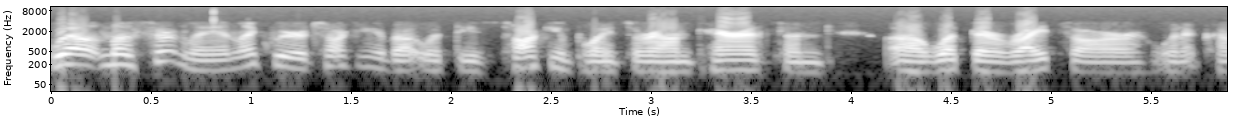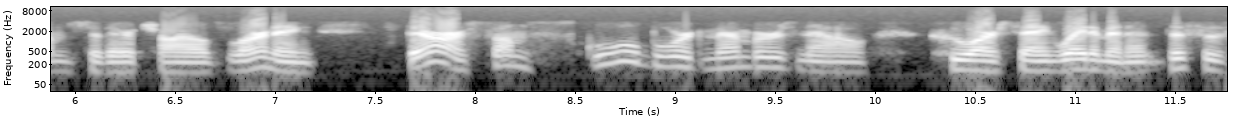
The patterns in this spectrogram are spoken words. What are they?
Well, most certainly, and like we were talking about with these talking points around parents and uh, what their rights are when it comes to their child's learning, there are some school board members now who are saying, "Wait a minute, this is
